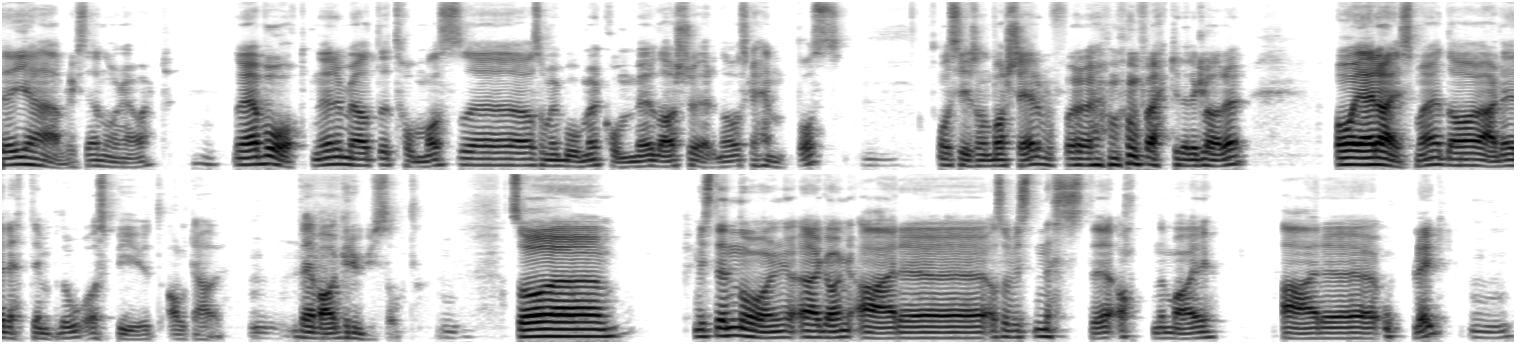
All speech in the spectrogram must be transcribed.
det jævligste jeg noen gang har vært. Når jeg våkner med at Thomas, uh, som vi bor med, kommer da kjørende og skal hente oss, og sier sånn Hva skjer? Hvorfor, hvorfor er ikke dere klare? Og jeg reiser meg, da er det rett inn på do og spy ut alt jeg har. Mm. Det var grusomt. Mm. Så eh, hvis det noen gang er eh, Altså hvis neste 18. mai er eh, opplegg, Mm.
